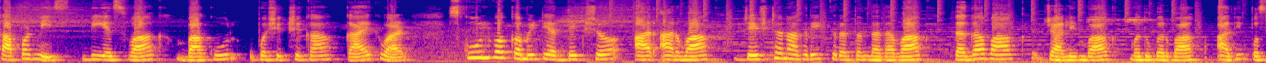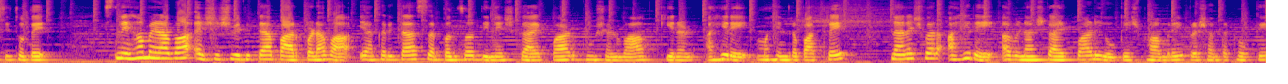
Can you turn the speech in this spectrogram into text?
Kapadnis D S Wagh Bakul उपशिक्षिका गायकवाड स्कूल व कमिटी अध्यक्ष आर आर वाघ ज्येष्ठ नागरिक रतनदादा वाघ दगा वाघ जालिम वाघ मधुकर वाघ आदी उपस्थित होते. स्नेह मेळावा यशस्वीरित्या पार पडावा याकरिता सरपंच दिनेश गायकवाड भूषण वाघ किरण अहिरे महेंद्र पाथरे ज्ञानेश्वर आहिरे अविनाश गायकवाड योगेश भांबरे प्रशांत ठोके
